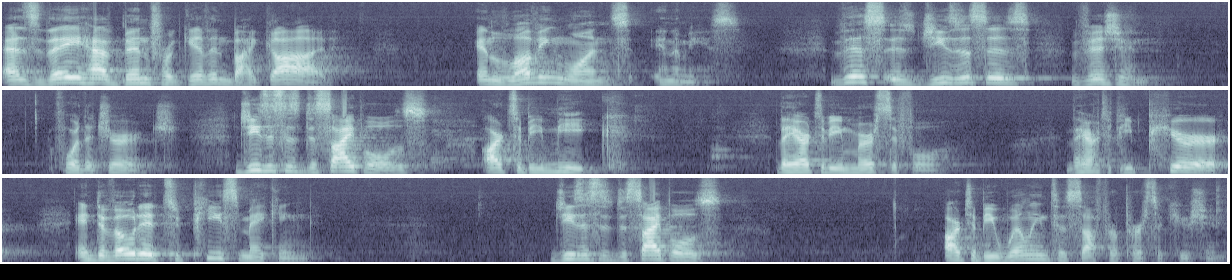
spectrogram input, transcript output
as they have been forgiven by God, and loving one's enemies. This is Jesus' vision for the church. Jesus' disciples are to be meek, They are to be merciful. They are to be pure and devoted to peacemaking. Jesus' disciples are to be willing to suffer persecution.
